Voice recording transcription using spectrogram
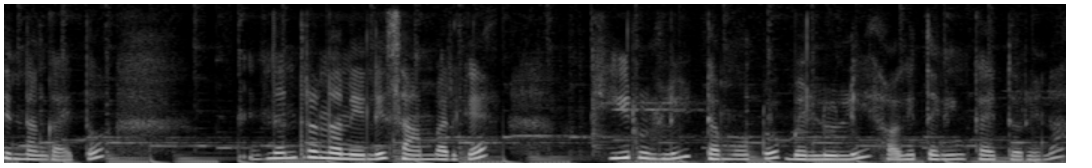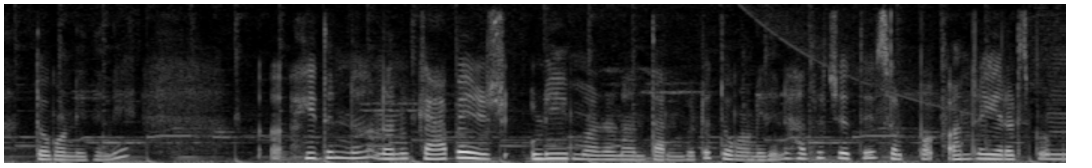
ತಿಂದಂಗಾಯಿತು ನಂತರ ನಾನಿಲ್ಲಿ ಸಾಂಬಾರಿಗೆ ಈರುಳ್ಳಿ, ಟೊಮೊಟೊ, ಬೆಳ್ಳುಳ್ಳಿ, ಹಾಗೆ ತೆಂಗಿನಕಾಯಿ ತುರಿನ ತೊಗೊಂಡಿದ್ದೀನಿ. ಇದನ್ನು ನಾನು ಕ್ಯಾಬೇಜ್ ಹುಳಿ ಮಾಡೋಣ ಅಂತ ಅಂದ್ಬಿಟ್ಟು ತೊಗೊಂಡಿದ್ದೀನಿ. ಅದ್ರ ಜೊತೆ ಸ್ವಲ್ಪ, ಅಂದರೆ ಎರಡು ಸ್ಪೂನ್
